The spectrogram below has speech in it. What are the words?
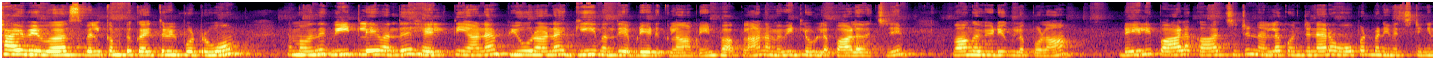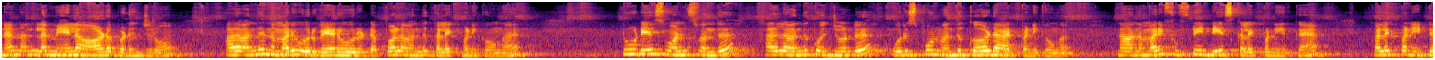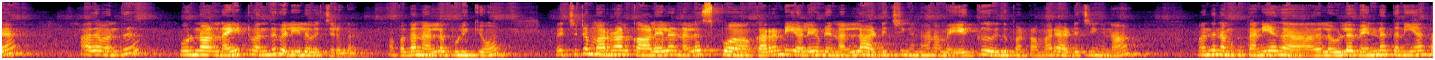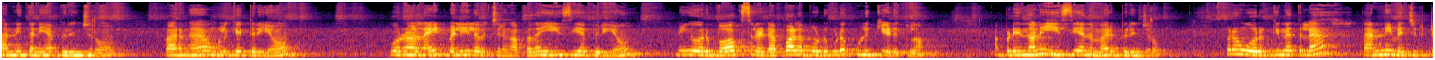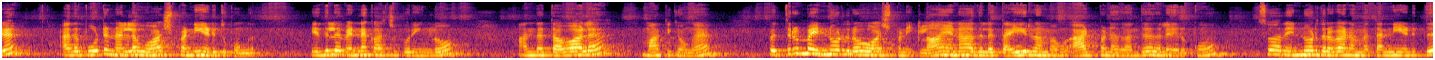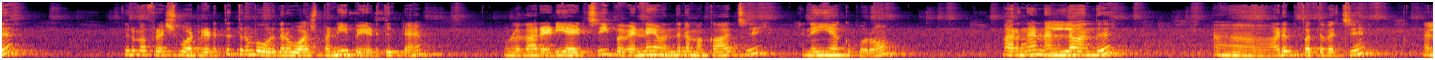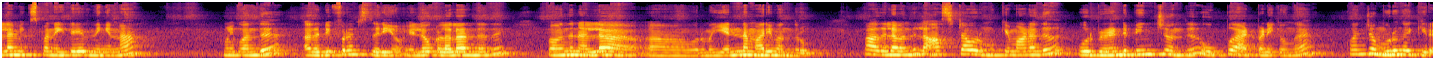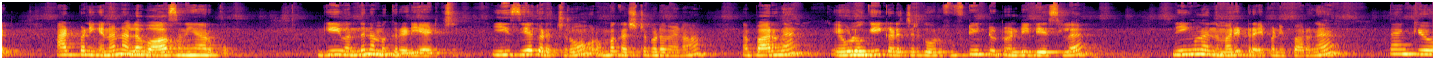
Hi viewers welcome to கைத்தொழில் போட்டுருவோம். நம்ம வந்து வீட்டிலே வந்து ஹெல்த்தியான பியூரான கீ வந்து எப்படி எடுக்கலாம் அப்படின்னு பார்க்கலாம். நம்ம வீட்டில் உள்ள பாலை வச்சு வாங்க வீடியோக்குள்ளே போகலாம் டெய்லி பாலை காய்ச்சிட்டு நல்லா கொஞ்ச நேரம் ஓப்பன் பண்ணி வச்சிட்டிங்கன்னா நல்லா மேலே ஆடை படிஞ்சிரும். அதை வந்து இந்த மாதிரி ஒரு வேறு ஒரு டப்பாவில் வந்து கலெக்ட் பண்ணிக்கோங்க. டூ டேஸ் ஒன்ஸ் வந்து அதில் வந்து கொஞ்சோண்டு ஒரு ஸ்பூன் வந்து கேர்டு ஆட் பண்ணிக்கோங்க. நான் அந்த மாதிரி ஃபிஃப்டீன் டேஸ் கலெக்ட் பண்ணியிருக்கேன். கலெக்ட் பண்ணிவிட்டு அதை வந்து ஒரு நாள் நைட் வந்து வெளியில் வச்சுருங்க. அப்போ தான் நல்லா புளிக்கும். வச்சுட்டு மறுநாள் காலையில் நல்லா ஸ்போ கரண்டியாலே அப்படியே நல்லா அடிச்சிங்கன்னா நம்ம எக்கு இது பண்ணுற மாதிரி அடிச்சிங்கன்னா வந்து நமக்கு தனியாக அதில் உள்ள வெண்ணெய் தனியாக தண்ணி தனியாக பிரிஞ்சிரும். பாருங்கள் உங்களுக்கே தெரியும். ஒரு நாள் நைட் வெளியில் வச்சுருங்க அப்போ தான் ஈஸியாக பிரியும். நீங்கள் ஒரு பாக்ஸில் டப்பாவில் போட்டு கூட குலுக்கி எடுக்கலாம். அப்படி இருந்தாலும் ஈஸியாக அந்த மாதிரி பிரிஞ்சிரும். அப்புறம் ஒரு கிண்ணத்தில் தண்ணி வச்சுக்கிட்டு அதை போட்டு நல்லா வாஷ் பண்ணி எடுத்துக்கோங்க. எதில் வெண்ணெய் காய்ச்ச போகிறீங்களோ அந்த தவாவில் மாற்றிக்கோங்க இப்போ திரும்ப இன்னொரு தடவை வாஷ் பண்ணிக்கலாம். ஏன்னா அதில் தயிர் நம்ம ஆட் பண்ணது வந்து அதில் இருக்கும். ஸோ அதை இன்னொரு தடவை நம்ம தண்ணி எடுத்து திரும்ப ஃப்ரெஷ் வாட்டர் எடுத்து திரும்ப ஒரு தடவை வாஷ் பண்ணி இப்போ எடுத்துக்கிட்டேன். அவ்வளோதான் ரெடி ஆயிடுச்சு. இப்போ வெண்ணெயை வந்து நம்ம காய்ச்சி நெய்யாக்க போகிறோம் பாருங்கள் நல்லா வந்து அடுப்பு பற்ற வச்சு நல்லா மிக்ஸ் பண்ணிக்கிட்டே இருந்தீங்கன்னா உங்களுக்கு வந்து அது டிஃப்ரென்ஸ் தெரியும். எல்லோ கலராக இருந்தது இப்போ வந்து நல்லா ஒரு ம- எண்ணெய் மாதிரி வந்துடும் இப்போ அதில் வந்து லாஸ்ட்டாக ஒரு முக்கியமானது ஒரு ரெண்டு பிஞ்ச் வந்து உப்பு ஆட் பண்ணிக்கோங்க. கொஞ்சம் முருங்கைக்கீரை ஆட் பண்ணிங்கன்னா நல்லா வாசனையாக இருக்கும். கீ வந்து நமக்கு ரெடி ஆகிடுச்சு ஈஸியாக கிடச்சிரும். ரொம்ப கஷ்டப்பட வேணாம். நான் பாருங்கள் எவ்வளோ கீ கிடச்சிருக்கு. ஒரு ஃபிஃப்டீன் டு டுவெண்ட்டி டேஸில் நீங்களும் இந்த மாதிரி ட்ரை பண்ணி பாருங்கள் தேங்க்யூ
